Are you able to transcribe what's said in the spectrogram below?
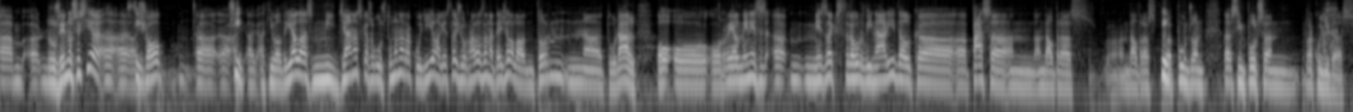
Um, uh, Roser, no sé si uh, uh, Sí. això uh, uh, Sí. uh, equivaldria a les mitjanes que s'acostumen a recollir amb aquestes jornades de neteja de l'entorn natural o, o, o realment és uh, més extraordinari del que uh, passa en, en d'altres en d'altres Sí. punts on uh, s'impulsen recollides.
